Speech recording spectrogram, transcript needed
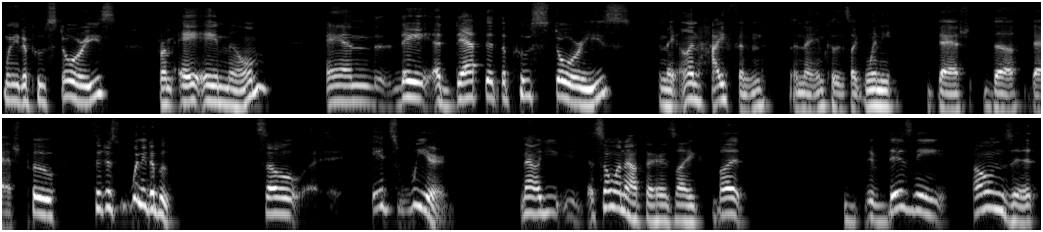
Winnie the Pooh stories from A.A. Milne, and they adapted the Pooh stories and they unhyphened the name because it's like Winnie dash the dash Pooh to just Winnie the Pooh. So it's weird. Now, you someone out there is like, but if Disney owns it,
